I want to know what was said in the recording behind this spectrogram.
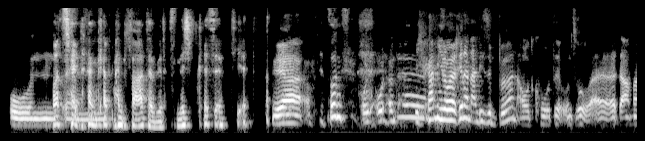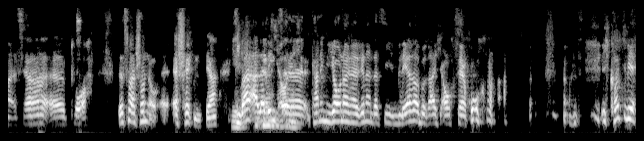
Und Gott sei Dank ähm, hat mein Vater mir das nicht präsentiert. ja, Sonst, und, und, und ich kann mich noch erinnern an diese Burnout-Quote und so äh, damals, ja, äh, boah, das war schon erschreckend, ja. Die Ja, war allerdings, ich äh, kann ich mich auch noch erinnern, dass die im Lehrerbereich auch sehr hoch war. Und ich konnte mir,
